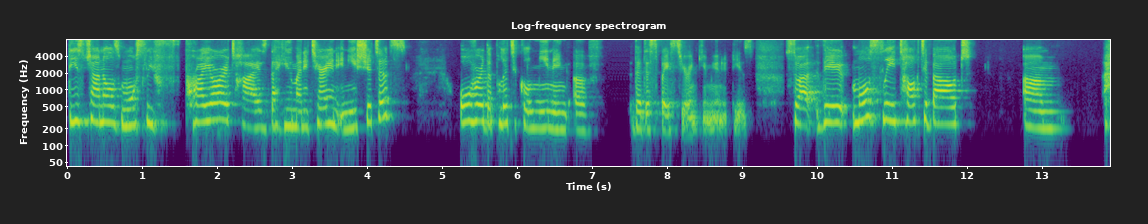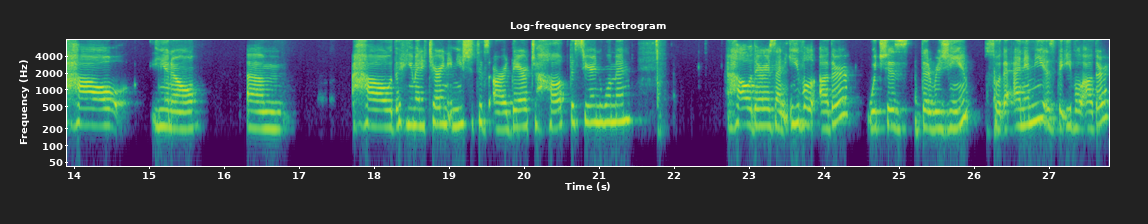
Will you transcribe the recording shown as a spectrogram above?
these channels mostly prioritize the humanitarian initiatives over the political meaning of the displaced Syrian communities. So uh, they mostly talked about um, how, you know, um, how the humanitarian initiatives are there to help the Syrian women, how there is an evil other, which is the regime. So the enemy is the evil other.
